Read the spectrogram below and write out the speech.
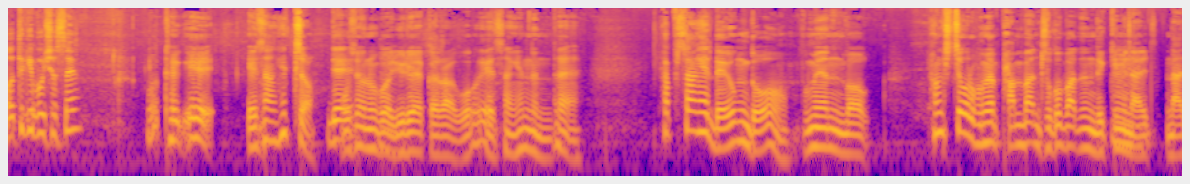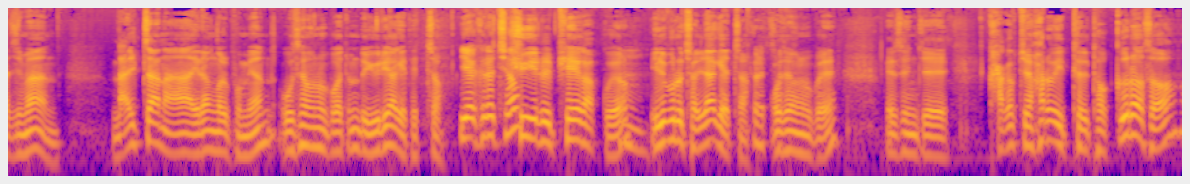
어떻게 보셨어요? 뭐 되게 예상했죠. 네. 오세훈 후보 유리할 거라고 예상했는데 협상의 내용도 보면 뭐 형식적으로 보면 반반 주고받은 느낌이 음. 날, 나지만 날짜나 이런 걸 보면 오세훈 후보가 좀 더 유리하게 됐죠. 예, 그렇죠. 휴일을 피해 갔고요. 음. 일부러 전략이었죠. 그렇죠. 오세훈 후보에. 그래서 이제 가급적 하루 이틀 더 끌어서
